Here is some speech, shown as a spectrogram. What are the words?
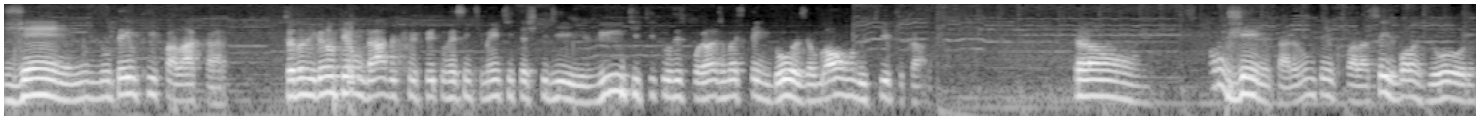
gênio, não, não tem o que falar, cara. Se eu não me engano, tem um dado que foi feito recentemente, que acho que de 20 títulos espanhóis, Messi tem 12, é igual um do tipo, cara. Então, é um gênio, cara, não tem o que falar. Seis bolas de ouro,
